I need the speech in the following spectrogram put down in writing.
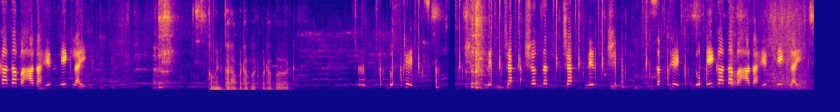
एक आता पाहत आहेत एक लाईक. कमेंट करा पटापट पटापट. एक आता पाहत आहेत एक लाईक.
